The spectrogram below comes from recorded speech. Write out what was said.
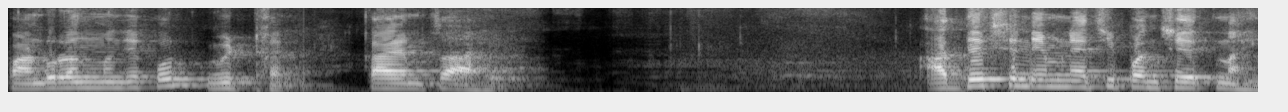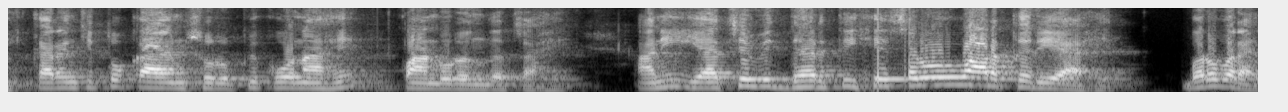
पांडुरंग म्हणजे कोण? विठ्ठल कायमचा आहे. अध्यक्ष नेमण्याची पंचायत नाही कारण की तो कायमस्वरूपी कोण आहे? पांडुरंगच आहे. आणि याचे विद्यार्थी हे सर्व वारकरी आहेत. बरोबर आहे?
